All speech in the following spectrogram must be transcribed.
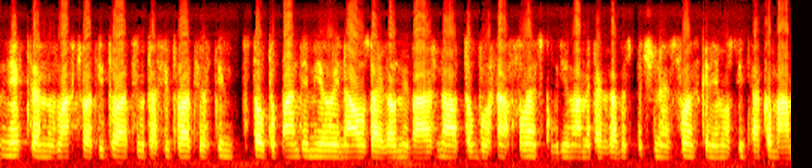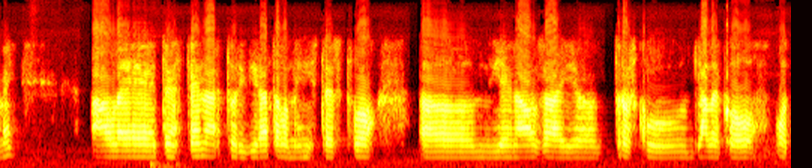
nechcem zľahčovať situáciu. Tá situácia s, tým, s touto pandémiou je naozaj veľmi vážna to bolo na Slovensku, kde máme tak zabezpečené slovenské nemocnice, ako máme. Ale ten scenár, ktorý vyrátalo ministerstvo, je naozaj eh, trošku ďaleko od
